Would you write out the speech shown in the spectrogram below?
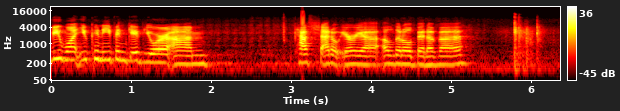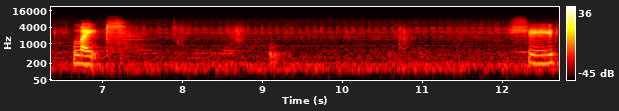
If you want, you can even give your um, cast shadow area a little bit of a light shade.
